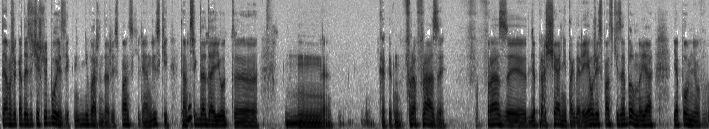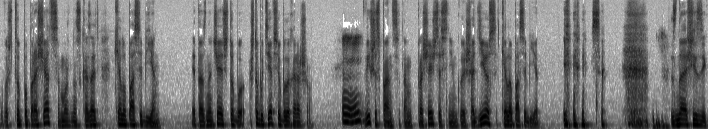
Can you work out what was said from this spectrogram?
там же, когда изучаешь любой язык, не- неважно даже испанский или английский, там всегда дают э, как это, фра- фразы, фразы для прощания и так далее. Я уже испанский забыл, но я, я помню, что попрощаться можно сказать «quello pase bien». Это означает, чтобы, чтобы у тебя все было хорошо. Мгм. Видишь испанца, там, прощаешься с ним, говоришь «adios, quello pase bien». Знаешь язык.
